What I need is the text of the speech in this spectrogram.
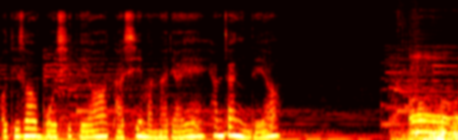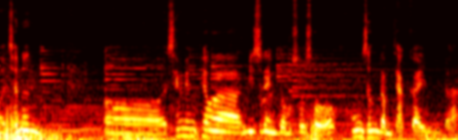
어디서 무엇이 되어 다시 만나랴의 현장인데요. 어, 저는 어, 생명평화 미술행동 소속 홍성담 작가입니다.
